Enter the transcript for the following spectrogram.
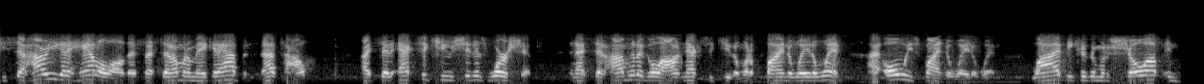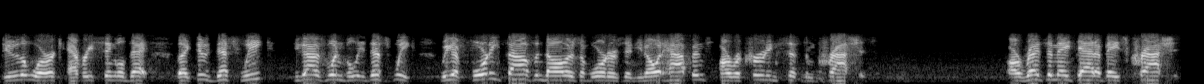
she said, How are you going to handle all this? I said, I'm going to make it happen. That's how. I said, Execution is worship. And I said, I'm going to go out and execute. I'm going to find a way to win. I always find a way to win. Why? Because I'm going to show up and do the work every single day. Like, dude, this week, you guys wouldn't believe this week, we got $40,000 of orders in. You know what happens? Our recruiting system crashes. Our resume database crashes.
